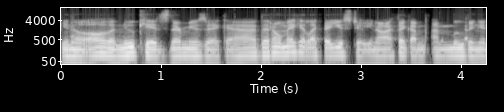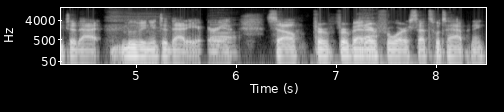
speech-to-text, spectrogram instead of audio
you know all the new kids their music uh, they don't make it like they used to you know i think i'm, I'm moving into that moving into that area oh. so for for better yeah. for worse that's what's happening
